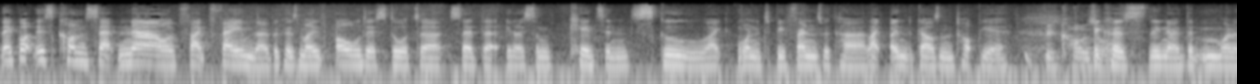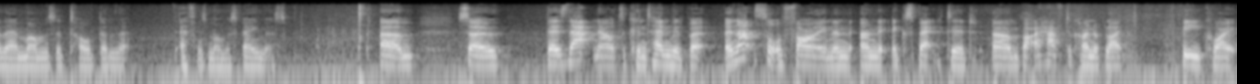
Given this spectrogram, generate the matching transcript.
they've got this concept now of like fame though because my oldest daughter said that you know some kids in school like wanted to be friends with her like in the girls in the top year Because, because you know the, one of their mums had told them that Ethel's mum was famous. Um, so there's that now to contend with, but and that's sort of fine and and expected. Um, but I have to kind of like be quite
